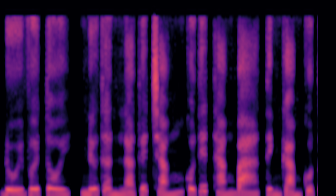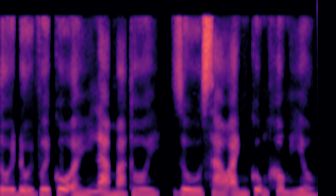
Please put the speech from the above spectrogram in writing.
Đối với tôi, nữ thần là tuyết trắng của tiết tháng 3, tình cảm của tôi đối với cô ấy là mà thôi, dù sao anh cũng không hiểu.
